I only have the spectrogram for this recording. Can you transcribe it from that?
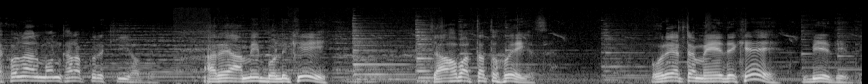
এখন আর মন খারাপ করে কি হবে? আরে আমি বলি কি যা হবার তা তো হয়ে গেছে। ওরে একটা মেয়ে দেখে বিয়ে দিয়ে দে।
